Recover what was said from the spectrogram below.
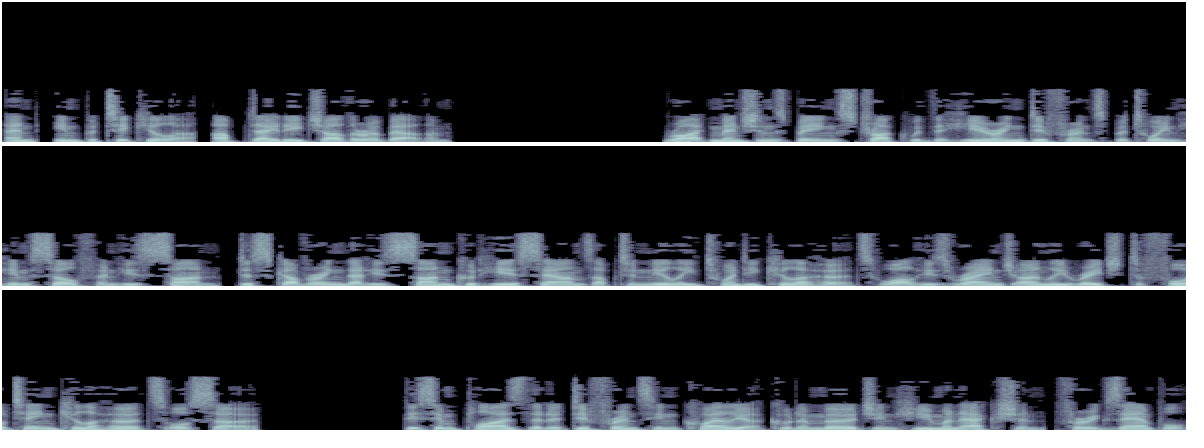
and, in particular, update each other about them. Wright mentions being struck with the hearing difference between himself and his son, discovering that his son could hear sounds up to nearly 20 kHz while his range only reached to 14 kHz or so. This implies that a difference in qualia could emerge in human action for example,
